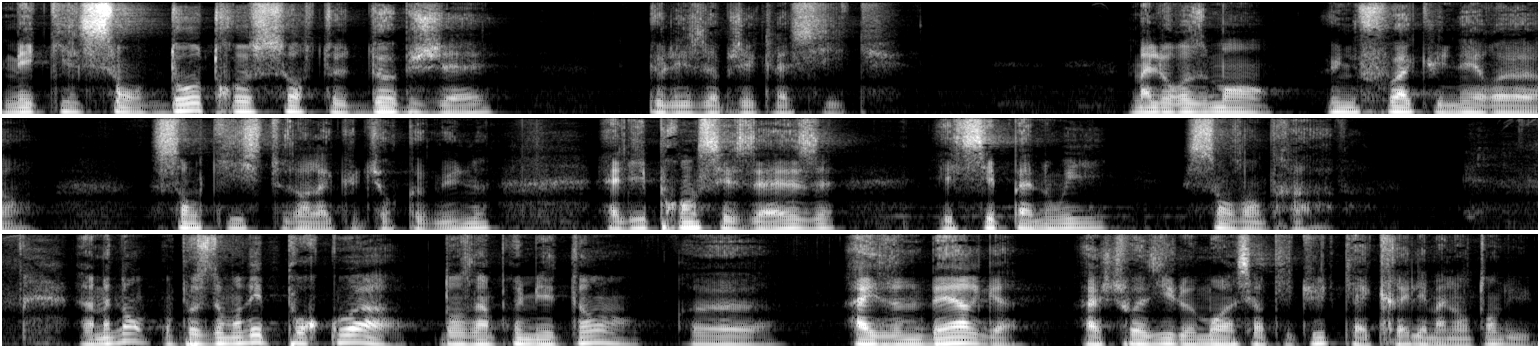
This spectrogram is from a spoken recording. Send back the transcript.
mais qu'ils sont d'autres sortes d'objets que les objets classiques. Malheureusement, une fois qu'une erreur s'enquiste dans la culture commune, elle y prend ses aises et s'épanouit sans entrave. Alors maintenant, on peut se demander pourquoi, dans un premier temps, euh, Heisenberg a choisi le mot incertitude qui a créé les malentendus.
